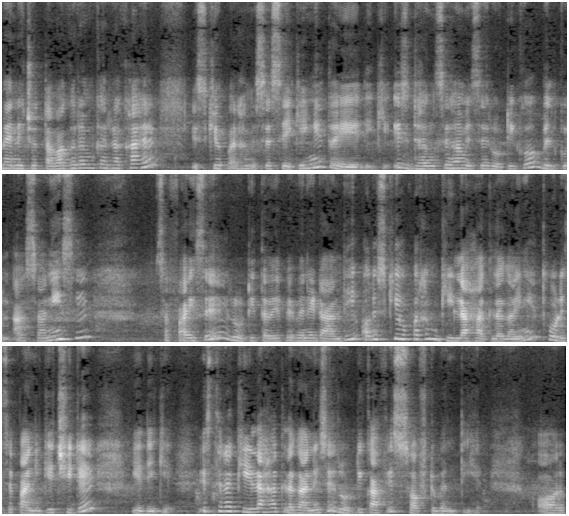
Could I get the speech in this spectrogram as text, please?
मैंने जो तवा गरम कर रखा है, इसके ऊपर हम इसे सेकेंगे। तो ये देखिए, इस ढंग से हम इसे रोटी को बिल्कुल आसानी से सफ़ाई से रोटी तवे पे मैंने डाल दी और इसके ऊपर हम गीला हाथ लगाएँगे, थोड़े से पानी के छीटे। ये देखिए, इस तरह गीला हाथ लगाने से रोटी काफ़ी सॉफ्ट बनती है। और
